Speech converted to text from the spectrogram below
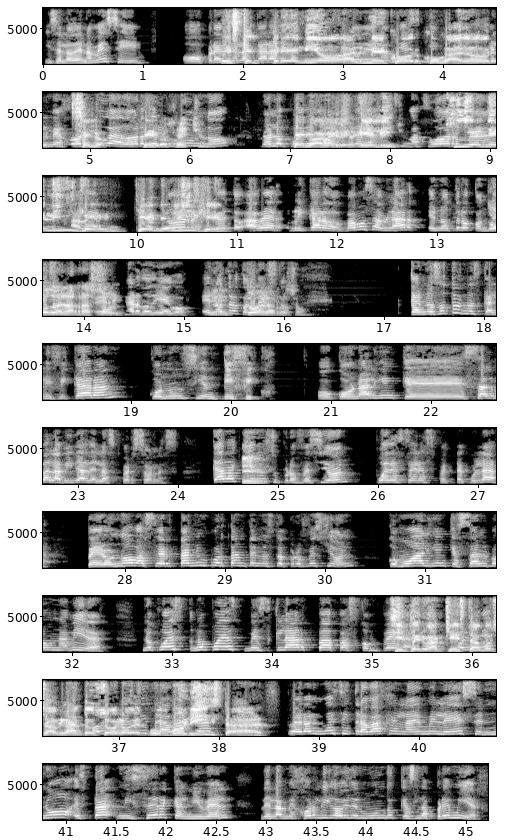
y se lo den a Messi. O premio Es a que la el cara de la premio lo al a mejor jugador El mejor se lo- jugador del mundo no lo puede Pero a ver, de la misma forma. ¿quién elige? A ver, ¿Quién elige? respeto. A ver, Ricardo, vamos a hablar en otro contexto. Toda la eh, razón. Ricardo Diego, en otro toda contexto. la razón. que a nosotros nos calificaran con un científico o con alguien que salva la vida de las personas. Cada quien ¿Eh? en su profesión puede ser espectacular, pero no va a ser tan importante en nuestra profesión como alguien que salva una vida. No puedes, no puedes mezclar papas con peras. Sí, pero aquí Hoy estamos Messi hablando solo de trabaja- futbolistas. pero hoy Messi trabaja en la MLS, no está ni cerca al nivel de la mejor liga hoy del mundo, que es la Premier.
